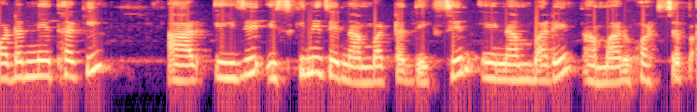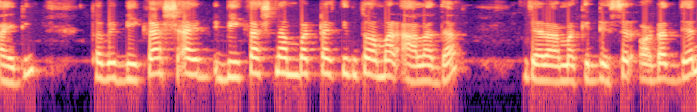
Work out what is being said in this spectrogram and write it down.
অর্ডার নিয়ে থাকি। আর এই যে স্ক্রিনে যে নাম্বারটা দেখছেন, এই নাম্বারে আমার হোয়াটসঅ্যাপ আইডি। তবে বিকাশ আইডি, বিকাশ নাম্বারটা কিন্তু আমার আলাদা। যারা আমাকে ড্রেসের অর্ডার দেন,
